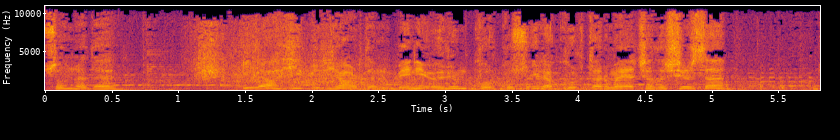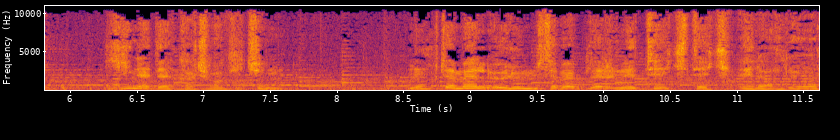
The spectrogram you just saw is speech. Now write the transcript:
Sonra da ilahi bir yardım beni ölüm korkusuyla kurtarmaya çalışırsa yine de kaçmak için muhtemel ölüm sebeplerini tek tek ele alıyor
